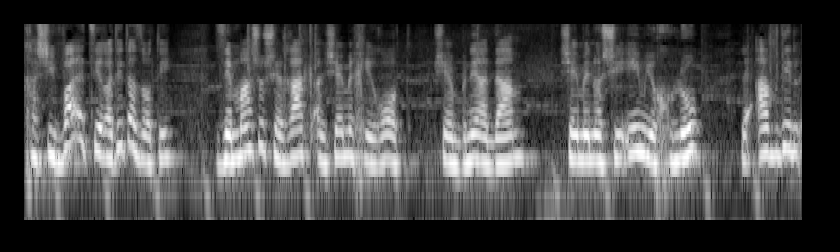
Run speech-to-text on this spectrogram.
החשיבה היצירתית הזאתי, זה משהו שרק אנשי מכירות שהם בני אדם, שהם אנושיים, יוכלו, להבדיל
